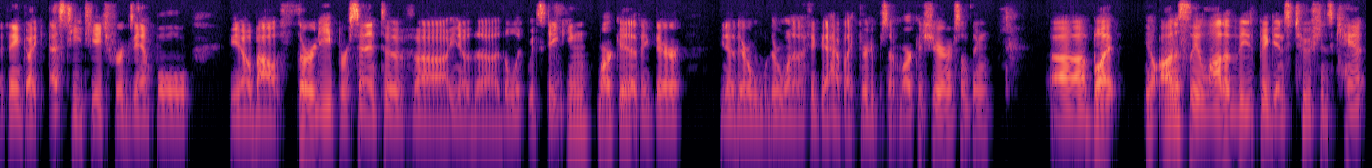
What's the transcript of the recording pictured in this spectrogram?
I think like STETH, for example, you know, about 30% of uh, you know the the liquid staking market. I think they're you know they're they're one of I think they have like 30% market share or something. Uh, but you know, honestly, a lot of these big institutions can't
